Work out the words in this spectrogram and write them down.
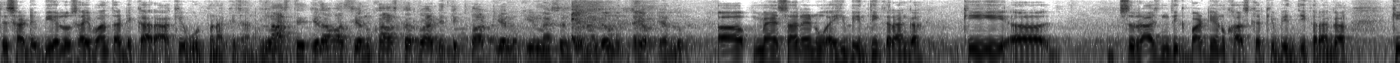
ਤੇ ਸਾਡੇ ਬੀਐਲਓ ਸਾਹਿਬਾਨ ਤੁਹਾਡੇ ਘਰ ਆ ਕੇ ਵੋਟ ਬਣਾ ਕੇ ਜਾਣਗੇ। ਲਾਸਟ ਤੇ ਜ਼ਿਲ੍ਹਾ ਵਾਸੀਆਂ ਨੂੰ, ਖਾਸ ਕਰ ਰਾਜਨੀਤਿਕ ਪਾਰਟੀਆਂ ਨੂੰ ਕੀ ਮੈਸੇਜ ਦੇਣਾ ਚਾਹੋਗੇ ਤੁਸੀਂ ਆਪਣੇ ਵੱਲੋਂ? ਮੈਂ ਸਾਰਿਆਂ ਨੂੰ ਇਹੀ ਬੇਨਤੀ ਕਰਾਂਗਾ ਕਿ ਰਾਜਨੀਤਿਕ ਪਾਰਟੀਆਂ ਨੂੰ ਖਾਸ ਕਰਕੇ ਬੇਨਤੀ ਕਰਾਂਗਾ ਕਿ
